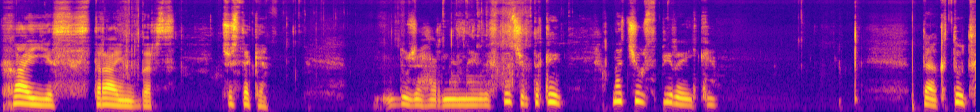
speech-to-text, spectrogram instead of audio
Хайєс Страйнберс. Щось таке. Дуже гарний в неї листочок, такий, наче у спірейки. Так, тут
